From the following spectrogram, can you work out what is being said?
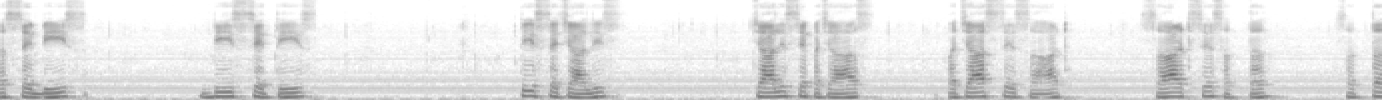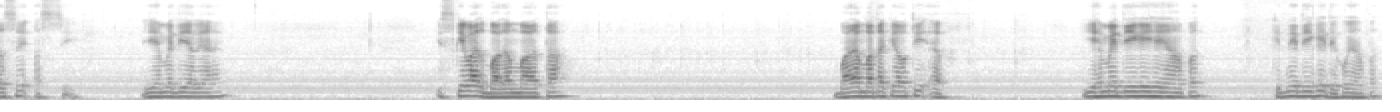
दस से बीस बीस से तीस तीस से चालीस चालीस से पचास पचास से साठ साठ से सत्तर सत्तर से अस्सी। ये हमें दिया गया है। इसके बाद बारंबारता बारंबारता क्या होती है? एफ़। ये हमें दी गई है यहाँ पर। कितनी दी गई? देखो यहाँ पर।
